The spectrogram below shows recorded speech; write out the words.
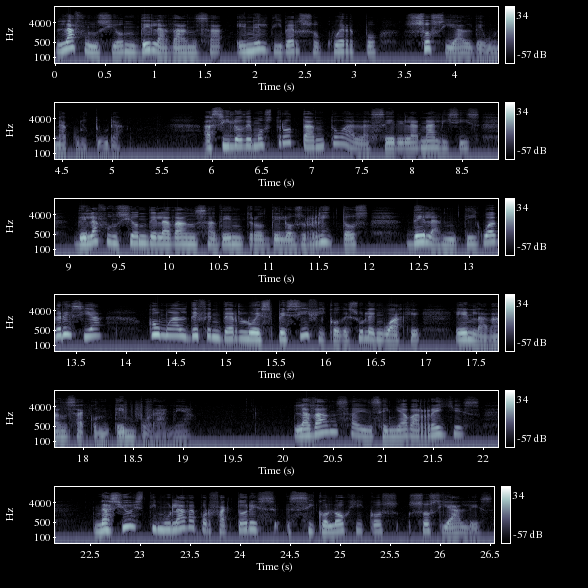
la función de la danza en el diverso cuerpo social de una cultura. Así lo demostró tanto al hacer el análisis de la función de la danza dentro de los ritos de la antigua Grecia, como al defender lo específico de su lenguaje en la danza contemporánea. La danza, enseñaba Reyes, nació estimulada por factores psicológicos, sociales,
